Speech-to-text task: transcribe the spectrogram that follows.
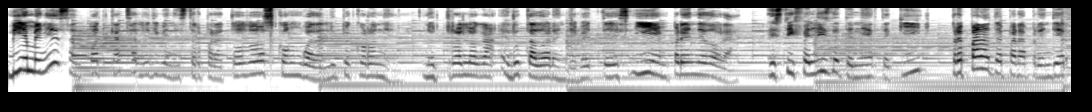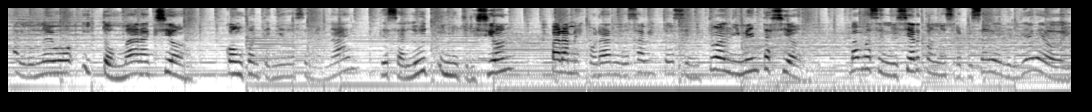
Bienvenidos al podcast Salud y Bienestar para Todos con Guadalupe Coronel, nutróloga, educadora en diabetes y emprendedora. Estoy feliz de tenerte aquí. Prepárate para aprender algo nuevo y tomar acción con contenido semanal de salud y nutrición para mejorar los hábitos en tu alimentación. Vamos a iniciar con nuestro episodio del día de hoy.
